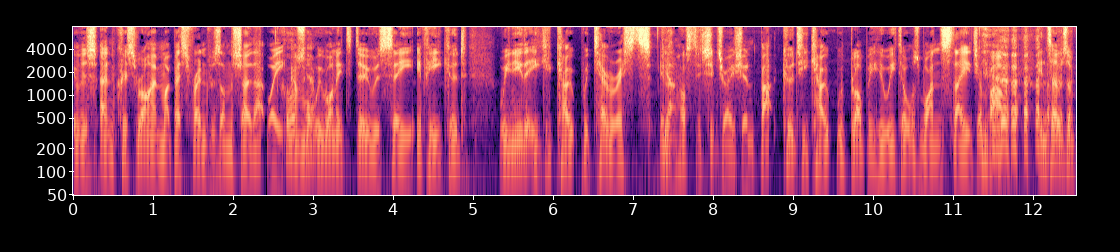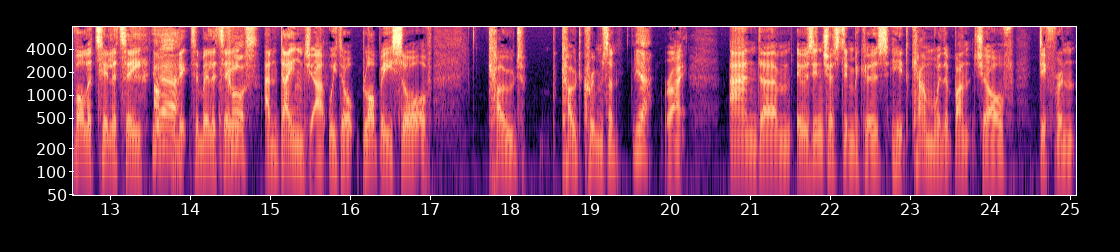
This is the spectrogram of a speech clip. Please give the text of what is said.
it was and Chris Ryan, my best friend, was on the show that week. course, and what yep. we wanted to do was see if he could. We knew that he could cope with terrorists in Yeah. a hostage situation, but could he cope with Blobby, who we thought was one stage above in terms of volatility, Yeah, unpredictability, and danger? We thought Blobby sort of code code crimson Yeah. right? And um, it was interesting because he'd come with a bunch of different.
